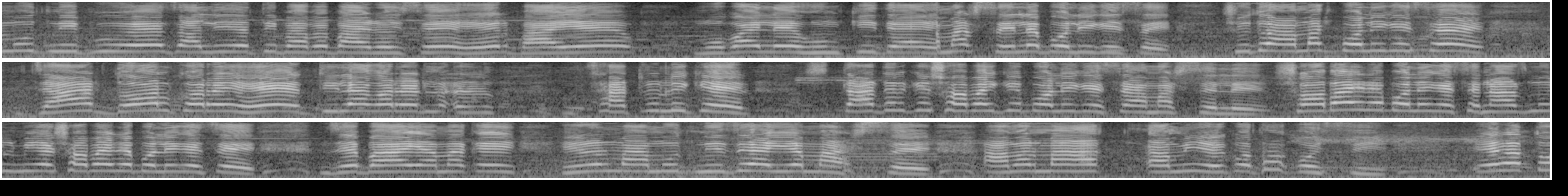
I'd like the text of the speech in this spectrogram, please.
মাহমুদ নিপুয়ে জালিয়াতি ভাবে বাইর হয়েছে হের ভাইয়ে মোবাইলে হুমকি দেয়। আমার ছেলে বলি গেছে। শুধু আমাকে বলি গেছে, যার দল করে হে টিলাগড়ের ছাত্রলীগের, তাদেরকে সবাইকে বলে গেছে আমার ছেলে। সবাইরে বলে গেছে, নাজমুল মিয়া সবাইরে বলে গেছে যে, ভাই, আমাকে হিরণ মাহমুদ নিজে ইয়ে মারছে। আমার মা, আমি এই কথা কইছি। এরা তো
